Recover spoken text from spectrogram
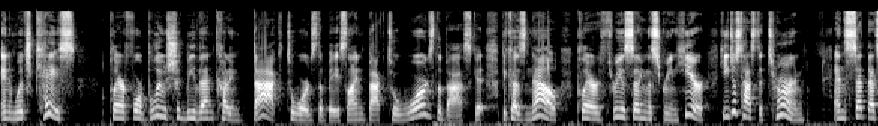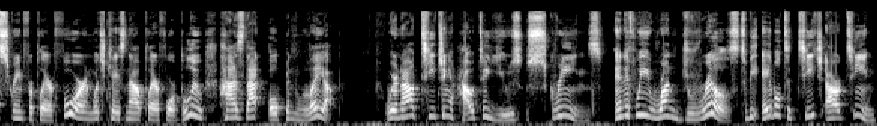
In which case, player 4 blue should be then cutting back towards the baseline, back towards the basket, because now player 3 is setting the screen here. He just has to turn and set that screen for player 4, in which case now player 4 blue has that open layup. We're now teaching how to use screens. And if we run drills to be able to teach our team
